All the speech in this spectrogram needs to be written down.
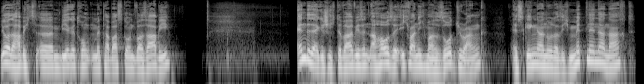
Ja, da habe ich äh, ein Bier getrunken mit Tabasco und Wasabi. Ende der Geschichte war, wir sind nach Hause, ich war nicht mal so drunk. Es ging ja nur, dass ich mitten in der Nacht,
